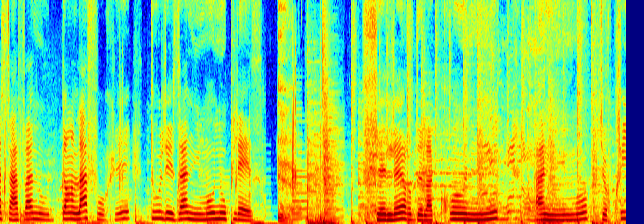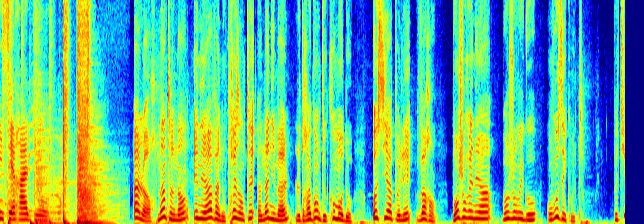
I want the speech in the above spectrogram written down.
La savane ou dans la forêt, tous les animaux nous plaisent. C'est l'heure de la chronique Animaux Surprise et Radio. Alors, maintenant, Enea va nous présenter un animal, le dragon de Komodo, aussi appelé varan. Bonjour Enea. Bonjour Hugo. On vous écoute. Petit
